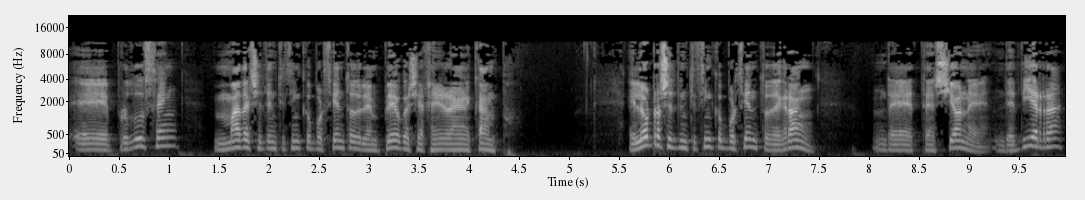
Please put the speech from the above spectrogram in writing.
eh, producen más del 75% del empleo que se genera en el campo. El otro 75% de gran de extensiones de tierra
